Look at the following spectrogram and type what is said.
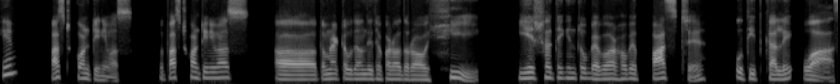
কি? পাস্ট কন্টিনিউয়াস পাস্ট কন্টিনিউয়াস তোমরা একটা উদাহরণ দিতে পারো, ধরো হি এর সাথে কিন্তু ব্যবহার হবে পাস্টে অতীতকালে was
